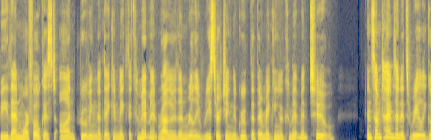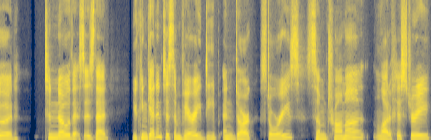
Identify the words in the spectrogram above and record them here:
be then more focused on proving that they can make the commitment rather than really researching the group that they're making a commitment to and sometimes, and it's really good to know this, is that you can get into some very deep and dark stories, some trauma, a lot of history,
